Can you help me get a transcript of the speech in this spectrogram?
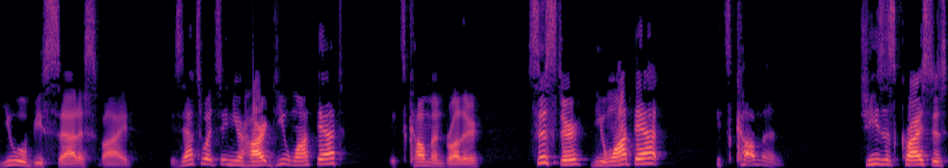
You will be satisfied. Is that what's in your heart? Do you want that? It's coming, brother. Sister, do you want that? It's coming. Jesus Christ is,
